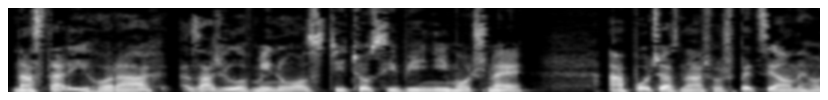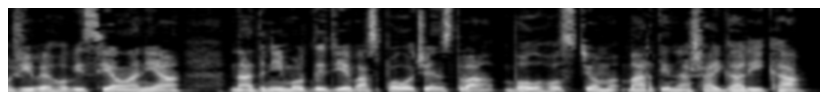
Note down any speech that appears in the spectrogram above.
Na Starých horách zažilo v minulosti čosi výnimočné a počas nášho špeciálneho živého vysielania na Dni modlitieva spoločenstva bol hosťom Martina Šajgalíka.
